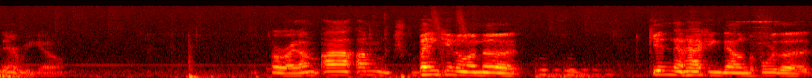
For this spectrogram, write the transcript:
There we go. All right, I'm uh, I'm banking on uh, getting that hacking down before the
